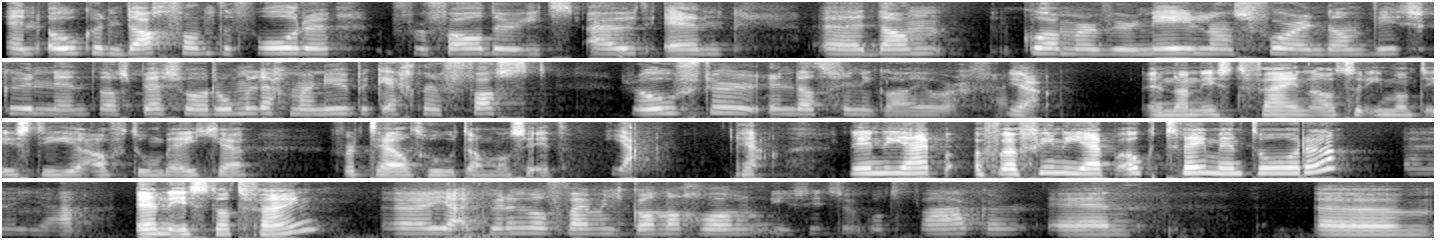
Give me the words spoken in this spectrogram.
En ook een dag van tevoren vervalt er iets uit. En eh, dan kwam er weer Nederlands voor en dan wiskunde. En het was best wel rommelig. Maar nu heb ik echt een vast rooster. En dat vind ik wel heel erg fijn. Ja. En dan is het fijn als er iemand is die je af en toe een beetje vertelt hoe het allemaal zit. Ja. Ja. Linde, jij hebt, of, eh, Fine, jij hebt ook twee mentoren. En is dat fijn? Eh, ja, ik vind het wel fijn, want je kan dan gewoon, je ziet ze ook wat vaker. En ehm,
